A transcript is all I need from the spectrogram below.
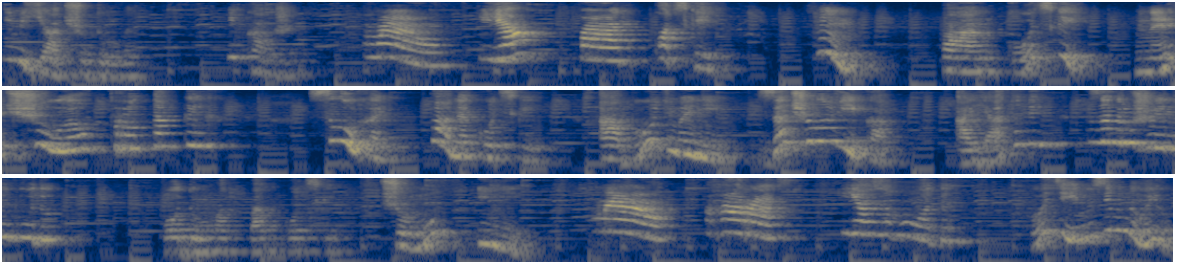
ім'я чудове. І каже: Мяу. Я пан Коцький. Хм, пан Коцький не чула про таких. Слухай, пане Коцький, а будь мені за чоловіка, а я тобі за дружину буду. Подумав пан Коцький, чому і ні? Мяу. Гаразд. Я згоден. Ходімо зі мною.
